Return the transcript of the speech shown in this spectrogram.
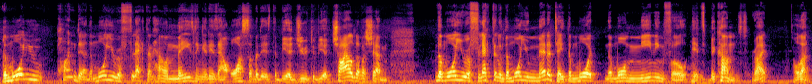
The more you ponder, the more you reflect on how amazing it is, how awesome it is to be a Jew, to be a child of Hashem, the more you reflect on it, the more you meditate, the more the more meaningful it becomes. Right? Hold on.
